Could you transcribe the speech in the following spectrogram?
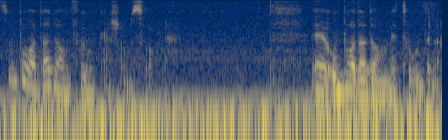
Så båda de funkar som svar där. Eh, och båda de metoderna.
